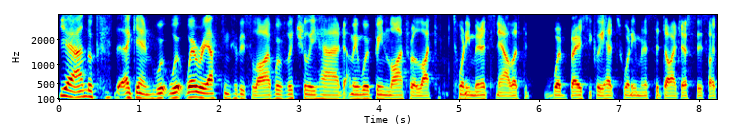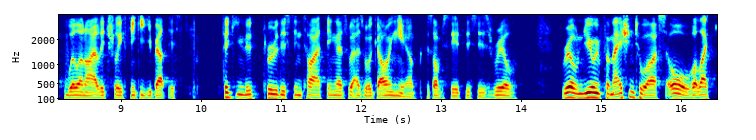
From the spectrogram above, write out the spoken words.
Yeah, and look again, we're, we're reacting to this live. We've literally had, I mean, we've been live for like 20 minutes now. Like we've basically had 20 minutes to digest this. Like Will and I are literally thinking about this, thinking through this entire thing as we're, as we're going here, because obviously this is real, real new information to us all. But like,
